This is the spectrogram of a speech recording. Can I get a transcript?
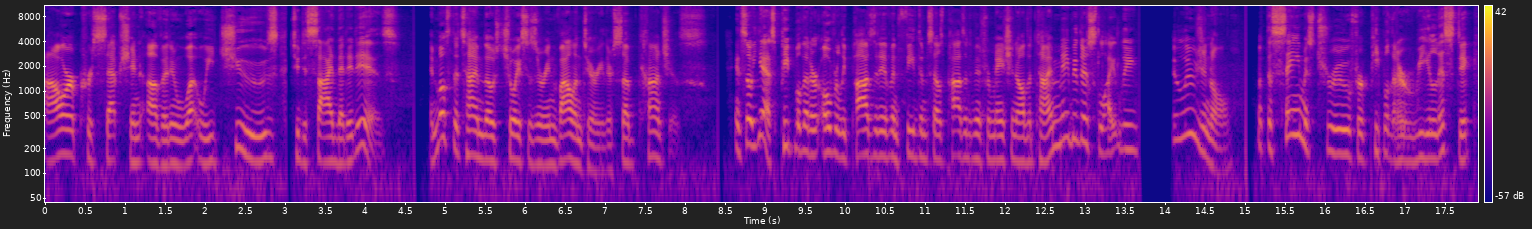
our perception of it and what we choose to decide that it is. And most of the time, those choices are involuntary, they're subconscious. And so, yes, people that are overly positive and feed themselves positive information all the time, maybe they're slightly delusional But the same is true for people that are realistic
